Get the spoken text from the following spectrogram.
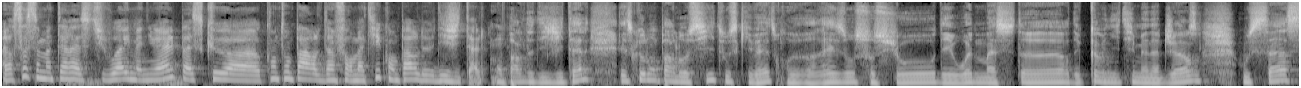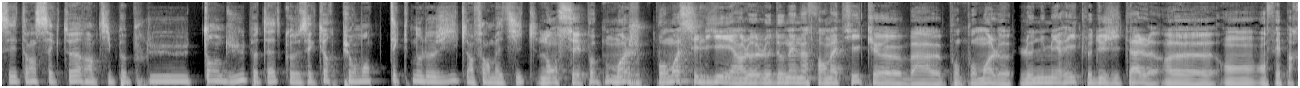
Alors ça, ça m'intéresse, tu vois, Emmanuel, parce que euh, quand on parle d'informatique, on parle de digital. On parle de digital. Est-ce que l'on parle aussi tout ce qui va être euh, réseaux sociaux, des webmasters, des community managers, où ça, c'est un secteur un petit peu plus tendu peut-être que le secteur purement technologique, informatique? Non, c'est moi, pour moi, c'est lié. Hein, le, domaine informatique, bah, pour, pour moi, le, le numérique, le digital en, en fait partie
